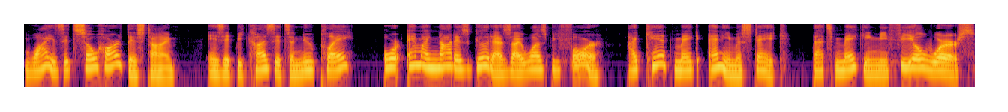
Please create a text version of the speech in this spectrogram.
Why is it so hard this time? Is it because it's a new play? Or am I not as good as I was before? I can't make any mistake. That's making me feel worse.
